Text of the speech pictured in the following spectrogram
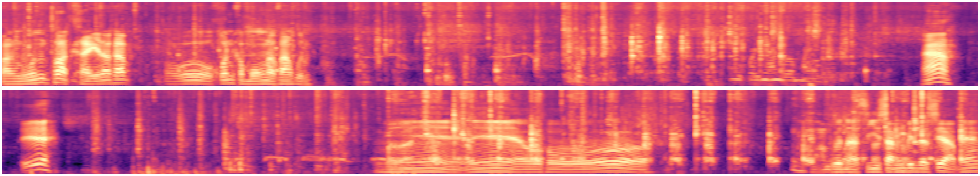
ฝั่งนู้นทอดไข่แล้วครับ โอ้คนขโมงเราฟังคุณ ไปยังว่าใหม่ อ้าวเทนี่นี่โอ้โหเพื่อนอะสีสันเป็นตะเสียบแฮง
